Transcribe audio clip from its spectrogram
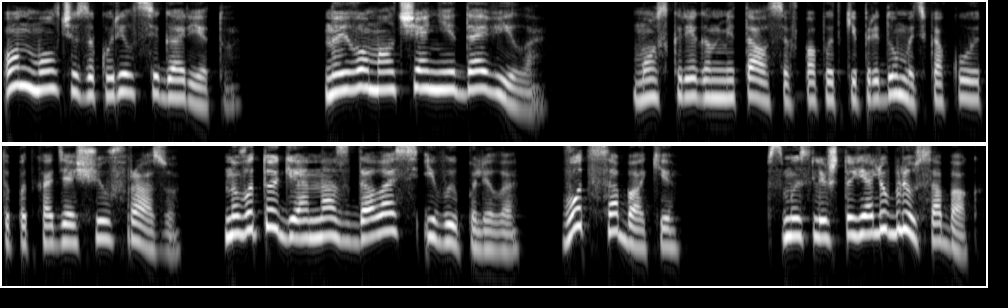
Он молча закурил сигарету. Но его молчание давило. Мозг Реган метался в попытке придумать какую-то подходящую фразу, но в итоге она сдалась и выпалила. «Вот собаки». В смысле, что я люблю собак.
